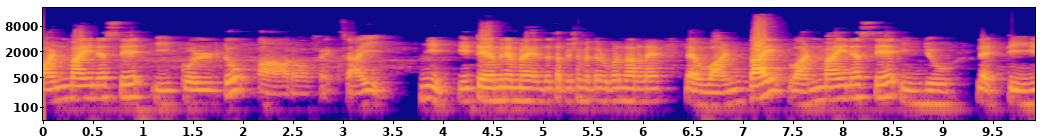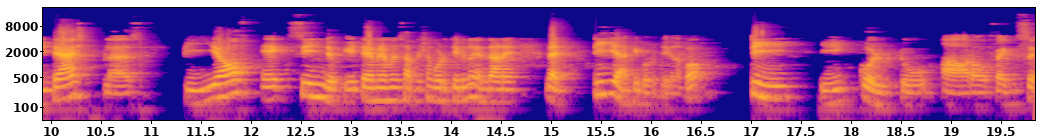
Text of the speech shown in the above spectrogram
one minus A equal to R of X ആയി. ഇനി ഈ ടേമിന് നമ്മൾ എന്താ സബ്സ്റ്റിറ്റ്യൂഷൻ മെത്തേഡ് കൊടുക്കണം എന്ന് പറഞ്ഞാൽ അല്ലെ? One by one minus A into അല്ലെ? T dash plus P of X into ഈ ടേമിന് നമ്മൾ സബ്സ്റ്റിറ്റ്യൂഷൻ കൊടുത്തിരുന്നു. എന്താണ്? അല്ലെ? ടി ആക്കി കൊടുത്തിരുന്നു. അപ്പോൾ T equal to R of X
